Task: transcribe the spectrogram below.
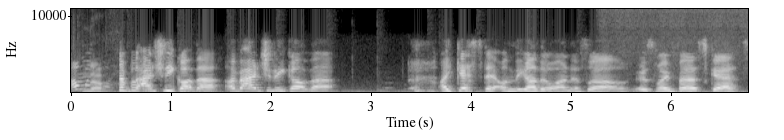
Oh No. gosh, I've actually got that. I've actually got that. I guessed it on the other one as well. It was my first guess.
